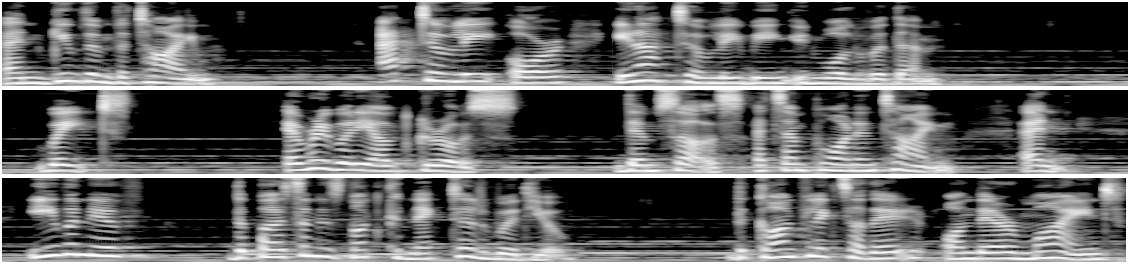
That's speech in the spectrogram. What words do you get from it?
and give them the time, actively or inactively being involved with them. Wait, everybody outgrows themselves at some point in time, and even if the person is not connected with you, the conflicts are there on their mind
